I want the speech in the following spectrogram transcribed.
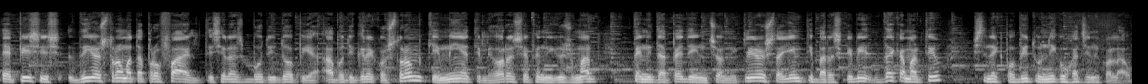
Επίσης, δύο στρώματα profile της σειράς Botidopia από την Greco Strom και μία τηλεόραση FNU Smart 55 inch. Η κλήρωση θα γίνει την Παρασκευή 10 Μαρτίου στην εκπομπή του Νίκου Χατζηνικολάου.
